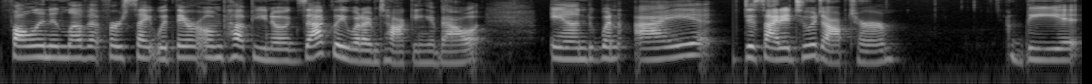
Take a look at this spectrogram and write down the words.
fallen in love at first sight with their own pup, you know exactly what I'm talking about. And when I decided to adopt her, the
